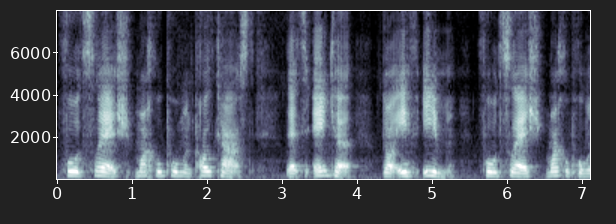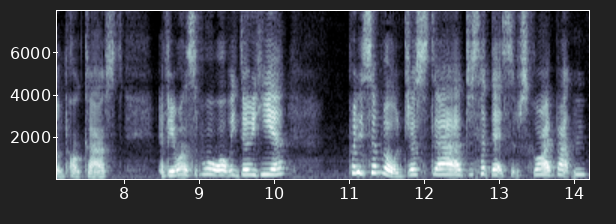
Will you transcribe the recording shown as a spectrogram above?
forward slash Michael Pullman podcast. That's anchor.fm forward slash Michael Pullman podcast. If you want to support what we do here, pretty simple. Just uh, just hit that subscribe button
